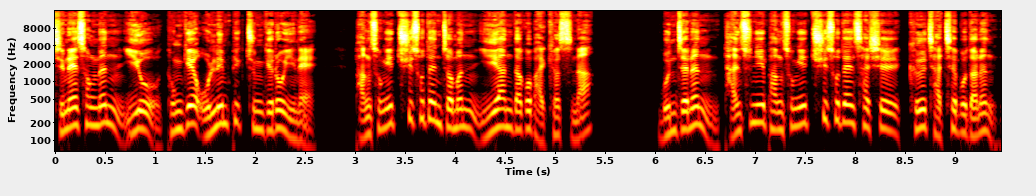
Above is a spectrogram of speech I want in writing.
진혜성은 이후 동계 올림픽 중계로 인해 방송이 취소된 점은 이해한다고 밝혔으나 문제는 단순히 방송이 취소된 사실 그 자체보다는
